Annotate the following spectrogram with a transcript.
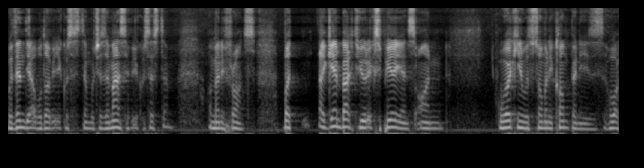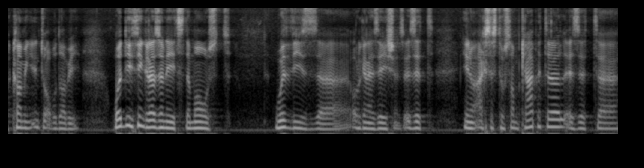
within the Abu Dhabi ecosystem, which is a massive ecosystem on many fronts. But again, back to your experience on working with so many companies who are coming into Abu Dhabi, what do you think resonates the most with these uh, organizations? Is it you know access to some capital? Is it uh,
